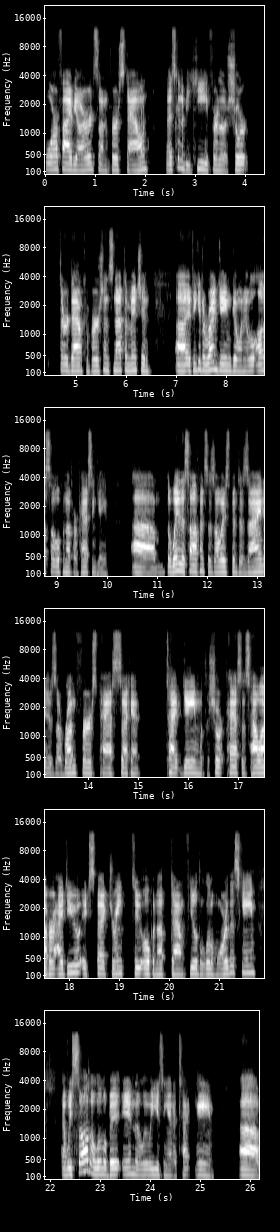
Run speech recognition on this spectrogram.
four or five yards on first down, that's going to be key for those short third down conversions. Not to mention, uh, if you get the run game going, it will also open up our passing game. Um, the way this offense has always been designed is a run first, pass second type game with the short passes. However, I do expect Drink to open up downfield a little more this game. And we saw it a little bit in the Louisiana Tech game. Uh,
